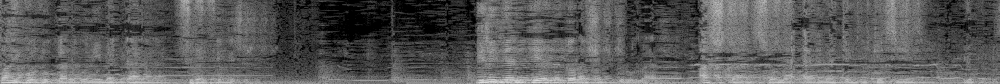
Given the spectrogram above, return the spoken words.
Sahip oldukları bu nimetler süreklidir. Birinden diğerine dolaşıp dururlar. Asla sona erme tehlikesi yoktur.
